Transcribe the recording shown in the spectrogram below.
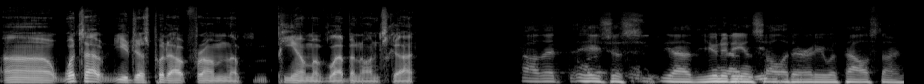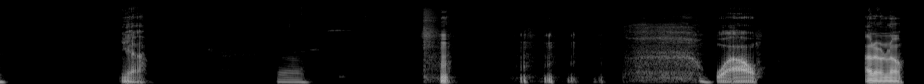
Uh, what's that you just put out from the PM of Lebanon, Scott? Oh, that he's just yeah, the unity and solidarity with Palestine. Yeah. So Wow. I don't know.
